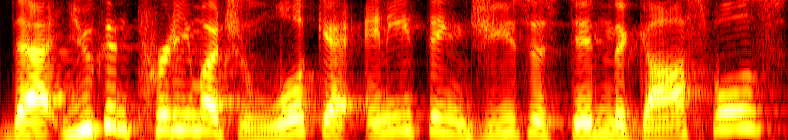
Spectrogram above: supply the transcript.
that you can pretty much look at anything Jesus did in the Gospels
